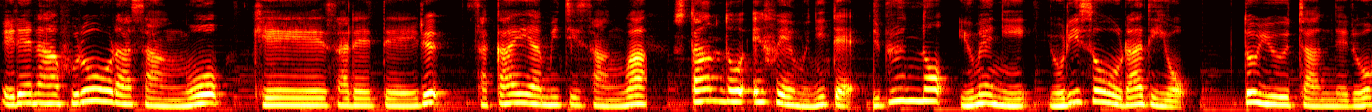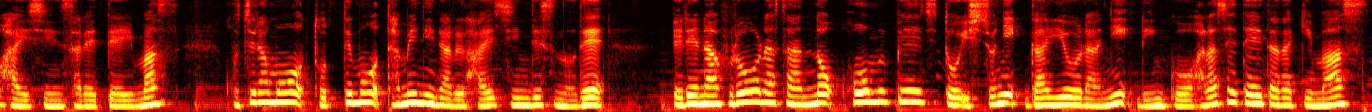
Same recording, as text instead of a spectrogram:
エレナ・フローラさんを経営されている坂井谷道さんはスタンド FM にて自分の夢に寄り添うラディオというチャンネルを配信されています。こちらもとってもためになる配信ですので、エレナ・フローラさんのホームページと一緒に概要欄にリンクを貼らせていただきます。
